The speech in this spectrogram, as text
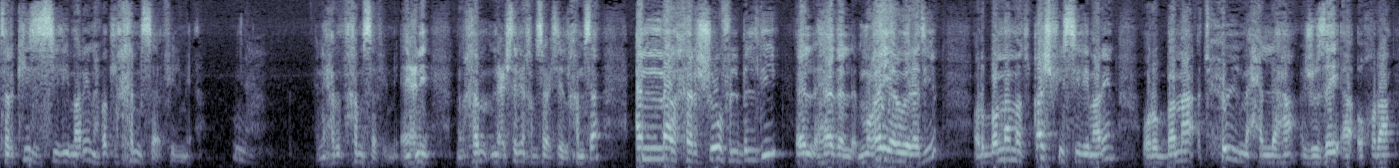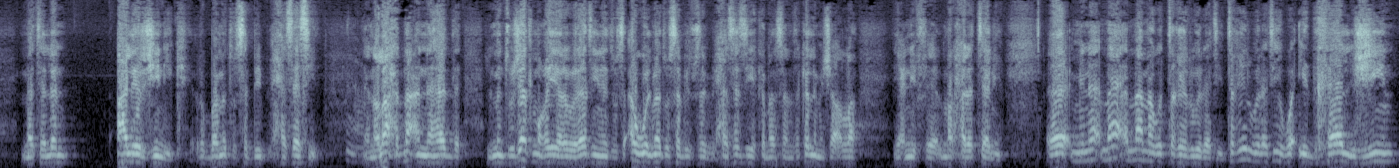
تركيز ال silymarine هبط ل 5% نعم يعني هبط 5% يعني من خم... من 20 25 ل 5 أما الخرشوف البلدي هذا المغير وراثيا ربما ما تبقاش فيه السيليمارين وربما تحل محلها جزيئة أخرى مثلا الرجينيك ربما تسبب حساسية نعم. لأن لاحظنا أن هذه المنتوجات المغيرة الوراثية أول ما تسبب تسبب حساسية كما سنتكلم إن شاء الله يعني في المرحلة الثانية. آه، من ما ما هو التغيير الوراثي التغيير الوراثي هو إدخال جين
